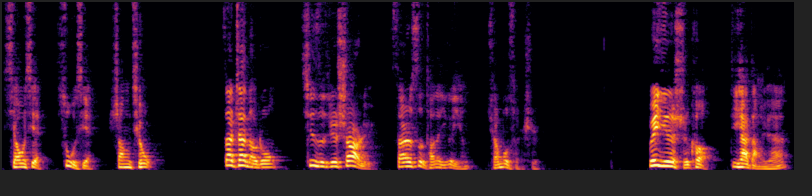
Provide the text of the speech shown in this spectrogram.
萧县、宿县、商丘。在战斗中，新四军十二旅三十四团的一个营全部损失。危急的时刻，地下党员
